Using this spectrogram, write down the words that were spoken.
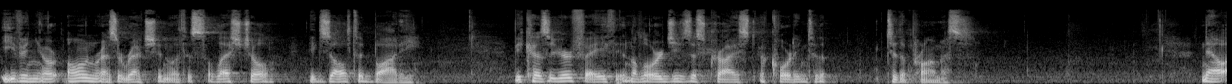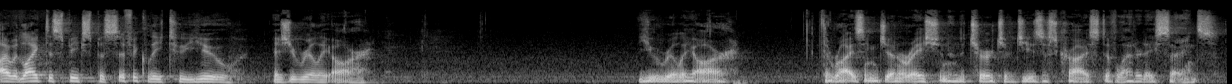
even your own resurrection with a celestial, exalted body, because of your faith in the Lord Jesus Christ according to the, to the promise. Now, I would like to speak specifically to you as you really are. You really are the rising generation in the Church of Jesus Christ of Latter day Saints.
